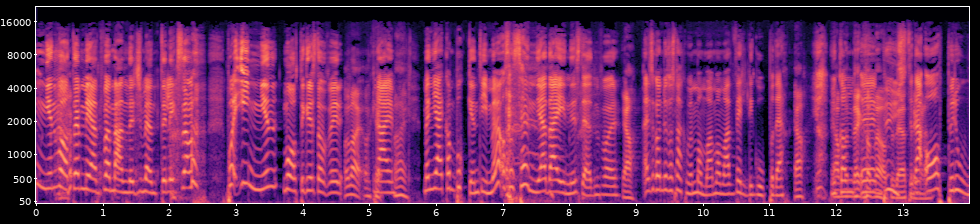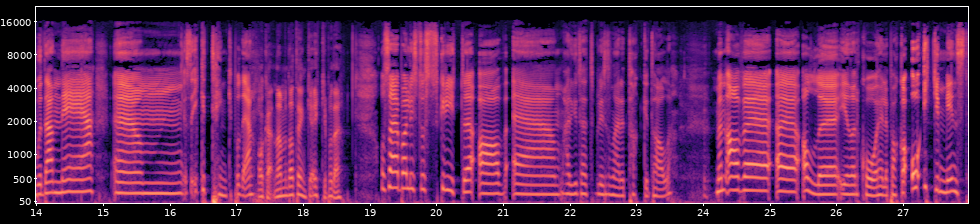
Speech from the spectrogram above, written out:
ingen måte ment for managementet, liksom. På ingen måte, Kristoffer. Oh, nei, okay. Nei. Men jeg kan booke en time, og så sender jeg deg inn istedenfor. Ja. Eller så kan du få snakke med mamma. Mamma er veldig god på det. ja. Hun Ja, kan, det kan jeg booste deg opp, roe deg ned. Um, så ikke tenk på det. Ok, nei, men Da tenker jeg ikke på det. Og så har jeg bare lyst til å skryte av eh, Herregud, dette blir sånn her takketale. Men av eh, eh, alle i NRK og hele pakka, og ikke minst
